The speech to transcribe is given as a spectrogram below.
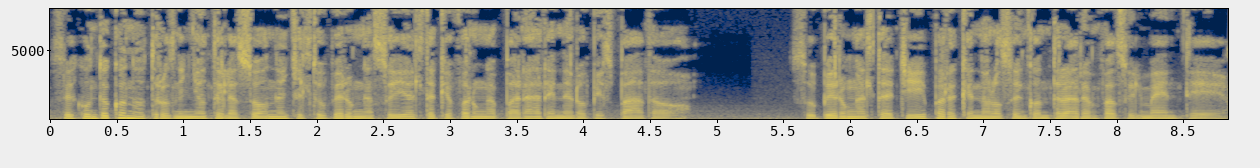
Se juntó con otros niños de la zona y estuvieron así hasta que fueron a parar en el obispado. Subieron hasta allí para que no los encontraran fácilmente.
